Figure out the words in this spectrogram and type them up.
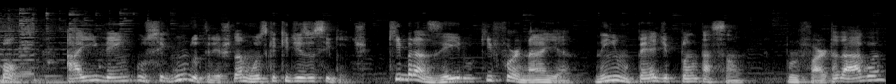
Bom, aí vem o segundo trecho da música que diz o seguinte: Que braseiro, que fornaia, nenhum pé de plantação. Por farta d'água,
